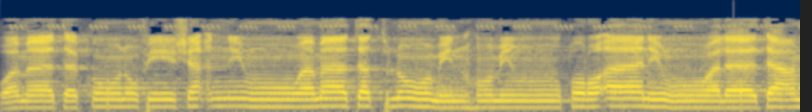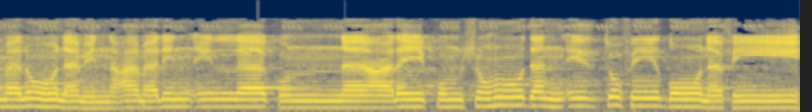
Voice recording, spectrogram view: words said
وما تكون في شأن وما تتلو منه من قرآن ولا تعملون من عمل إلا كنا عليكم شهودا إذ تفيضون فيه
